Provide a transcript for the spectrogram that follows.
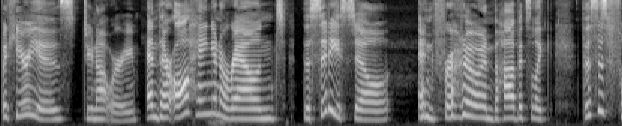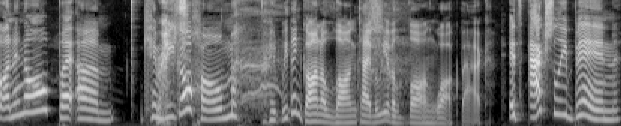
But here he is. Do not worry. And they're all hanging around the city still. And Frodo and the hobbits are like, this is fun and all, but um, can we go home? right, we've been gone a long time, but we have a long walk back. It's actually been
